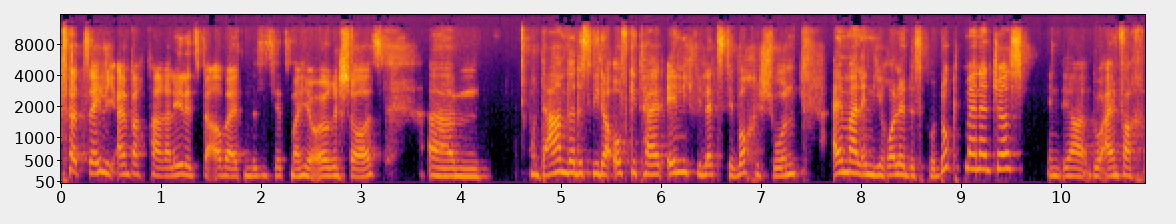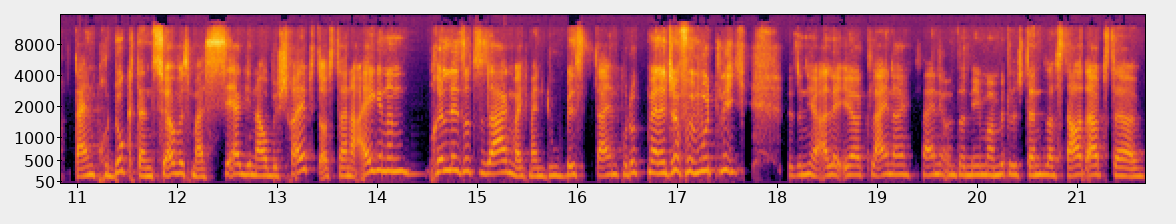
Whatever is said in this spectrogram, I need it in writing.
tatsächlich einfach parallel jetzt bearbeiten. Das ist jetzt mal hier eure Chance. Ähm, und da haben wir das wieder aufgeteilt, ähnlich wie letzte Woche schon. Einmal in die Rolle des Produktmanagers, in der du einfach dein Produkt, dein Service mal sehr genau beschreibst, aus deiner eigenen Brille sozusagen, weil ich meine, du bist dein Produktmanager vermutlich. Wir sind ja alle eher kleine, kleine Unternehmer, Mittelständler, Startups, da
